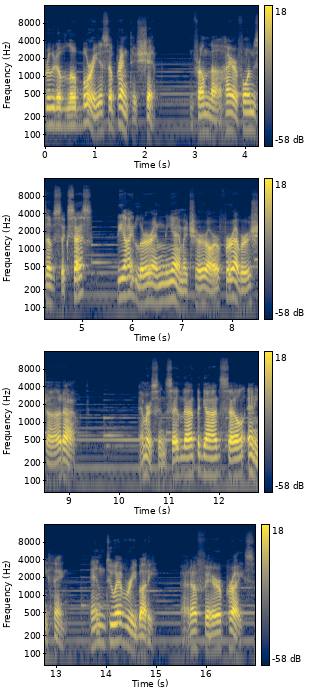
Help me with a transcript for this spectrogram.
fruit of laborious apprenticeship, and from the higher forms of success, the idler and the amateur are forever shut out. Emerson said that the gods sell anything, and to everybody at a fair price.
